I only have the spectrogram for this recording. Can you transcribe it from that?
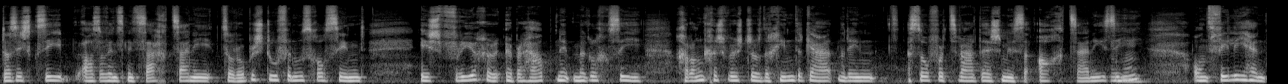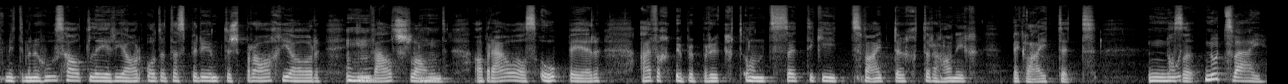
Das war, also wenn sie mit 16 zur Oberstufe ausgekommen sind, ist früher überhaupt nicht möglich gewesen, Krankenschwester oder Kindergärtnerin sofort zu werden, hast müssen 18 sein. Mhm. Und viele haben mit einem Haushaltlehrjahr oder das berühmte Sprachjahr mhm. im Welschland, mhm. aber auch als Au-pair, einfach überbrückt. Und solche zwei Töchter habe ich begleitet. Nur, also, nur zwei?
